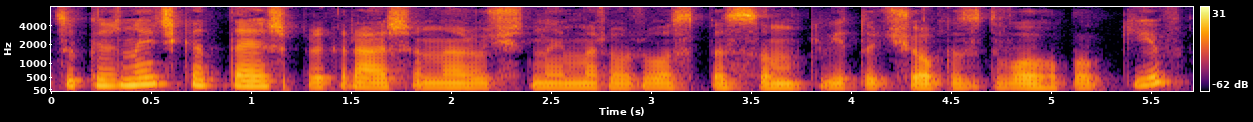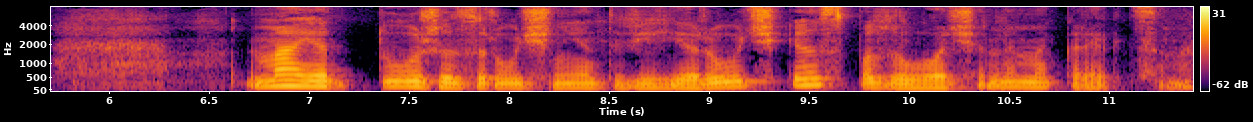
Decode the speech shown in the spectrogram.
Цукерничка теж прикрашена ручним розписом квіточок з двох боків. Має дуже зручні дві ручки з позолоченими крильцями.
